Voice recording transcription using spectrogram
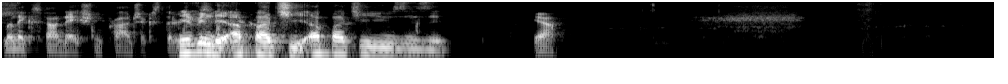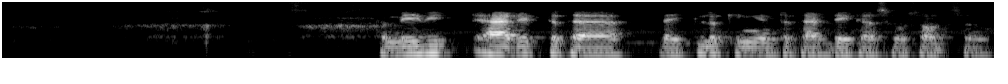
Linux Foundation projects that are. Even using the Jira. Apache, Apache uses it. So maybe add it to the, like looking into that data source also.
